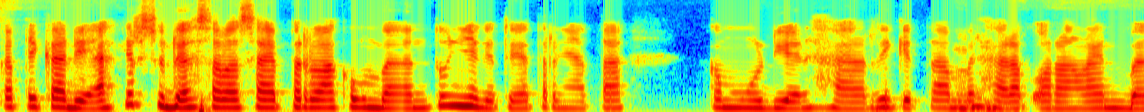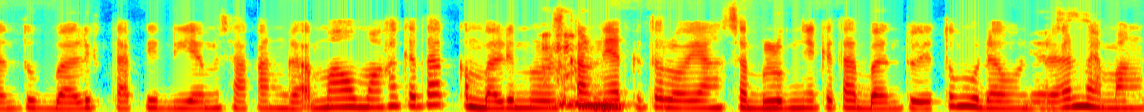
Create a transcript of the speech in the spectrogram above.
ketika di akhir sudah selesai perilaku membantunya gitu ya, ternyata kemudian hari kita hmm. berharap orang lain bantu balik tapi dia misalkan nggak mau, maka kita kembali meluruskan niat gitu loh yang sebelumnya kita bantu itu mudah-mudahan yes. memang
